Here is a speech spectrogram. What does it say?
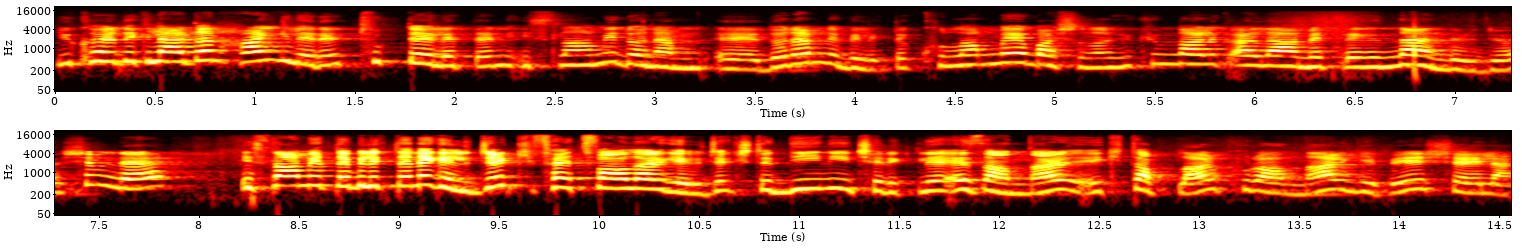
Yukarıdakilerden hangileri Türk devletlerinin İslami dönem e, dönemle birlikte kullanmaya başlanan hükümdarlık alametlerindendir diyor. Şimdi İslamiyetle birlikte ne gelecek? Fetvalar gelecek. İşte dini içerikli ezanlar, e, kitaplar, Kur'anlar gibi şeyler.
